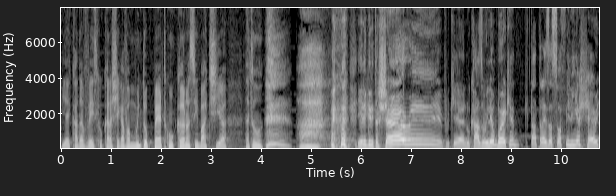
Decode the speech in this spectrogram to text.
E aí cada vez que o cara chegava muito perto com o cano assim, batia. Aí todo mundo. Ah! E ele grita, Sherry! Porque no caso o William Burke que tá atrás da sua filhinha Sherry.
